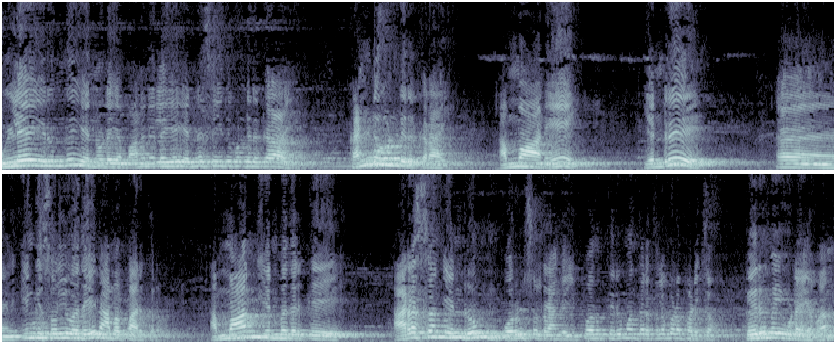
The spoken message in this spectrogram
உள்ளே இருந்து என்னுடைய மனநிலையை என்ன செய்து கொண்டிருக்கிறாய்? கண்டு கொண்டிருக்கிறாய். அம்மானே என்று இங்கு சொல்லுவதை நாம பார்க்கிறோம். அம்மான் என்பதற்கு அரசன் என்றும் பொருள் சொல்றாங்க. இப்போது திருமந்திரத்தில் கூட படித்தோம் பெருமை உடையவன்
